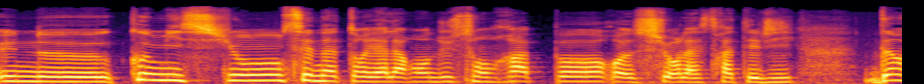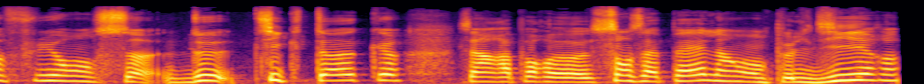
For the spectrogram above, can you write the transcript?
une commission sénatoriale a rendu son rapport sur la stratégie d'influence de TikTok. C'est un rapport euh, sans appel, hein, on peut le dire.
